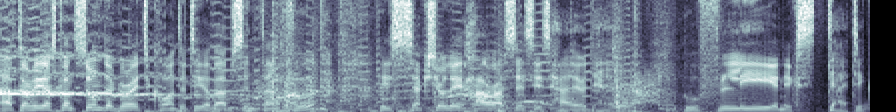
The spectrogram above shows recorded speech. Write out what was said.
After he has consumed a great quantity of absinthe and food, He sexually harasses his hired help, who flee in ecstatic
